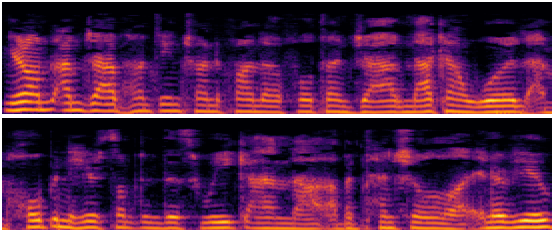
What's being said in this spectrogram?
you know, I'm, I'm job hunting, trying to find a full time job. Knock on wood. I'm hoping to hear something this week on uh, a potential uh, interview.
